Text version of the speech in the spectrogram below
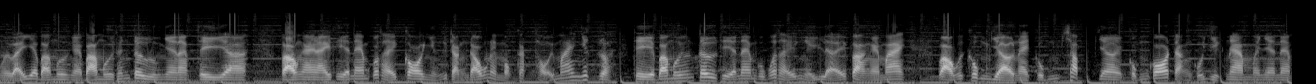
17 giờ 30 ngày 30 tháng 4 luôn nha anh em. Thì à, vào ngày này thì anh em có thể coi những cái trận đấu này một cách thoải mái nhất rồi. Thì 30 tháng 4 thì anh em cũng có thể nghỉ lễ và ngày mai vào cái khung giờ này cũng sắp à, cũng có trận của Việt Nam nha anh em.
